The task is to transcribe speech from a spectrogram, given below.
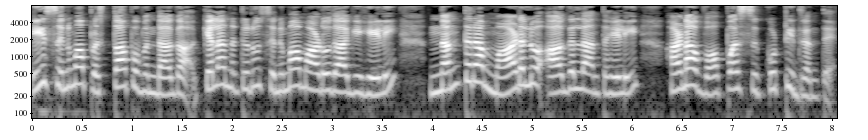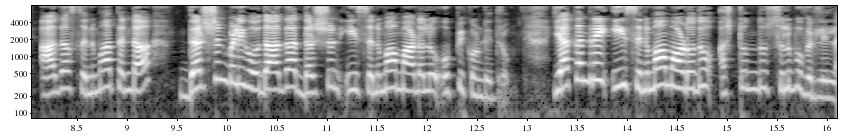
ಈ ಸಿನಿಮಾ ಪ್ರಸ್ತಾಪ ಬಂದಾಗ ಕೆಲ ನಟರು ಸಿನಿಮಾ ಮಾಡೋದಾಗಿ ಹೇಳಿ, ನಂತರ ಮಾಡಲು ಆಗಲ್ಲ ಅಂತ ಹೇಳಿ ಹಣ ವಾಪಸ್ ಕೊಟ್ಟಿದ್ರಂತೆ. ಆಗ ಸಿನಿಮಾ ತಂಡ ದರ್ಶನ್ ಬಳಿ ಹೋದಾಗ ದರ್ಶನ್ ಈ ಸಿನಿಮಾ ಮಾಡಲು ಒಪ್ಪಿಕೊಂಡಿದ್ರು. ಯಾಕಂದ್ರೆ ಈ ಸಿನಿಮಾ ಮಾಡೋದು ಅಷ್ಟೊಂದು ಸುಲಭವಿರಲಿಲ್ಲ.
